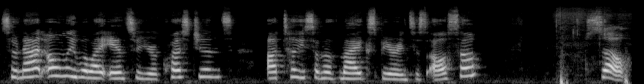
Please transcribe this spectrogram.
So not only will I answer your questions, I'll tell you some of my experiences also. So,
